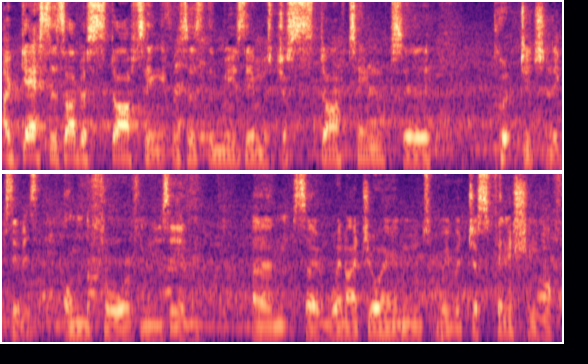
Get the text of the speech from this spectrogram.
I guess as I was starting, it was as the museum was just starting to put digital exhibits on the floor of the museum. Um, so when I joined, we were just finishing off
